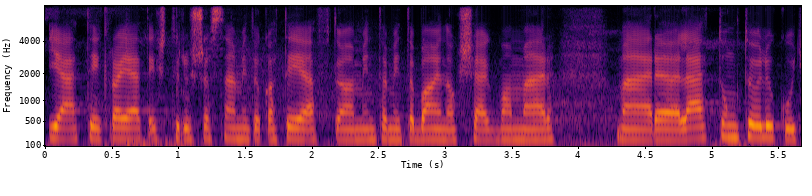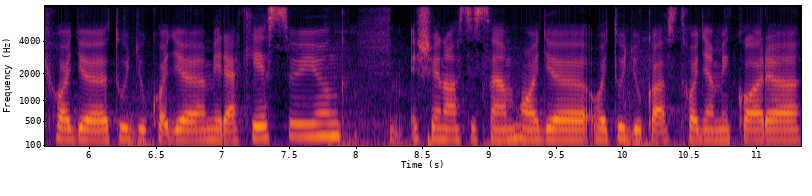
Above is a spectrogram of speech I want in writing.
játékra, játékstílusra számítok a TF-től, mint amit a bajnokságban már, már láttunk tőlük, úgyhogy tudjuk, hogy mire készüljünk, és én azt hiszem, hogy, hogy tudjuk azt, hogy amikor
